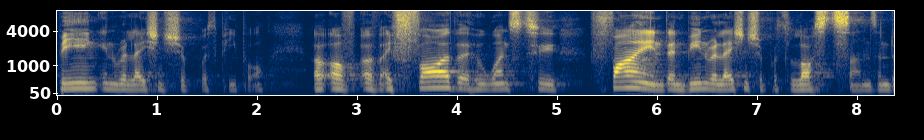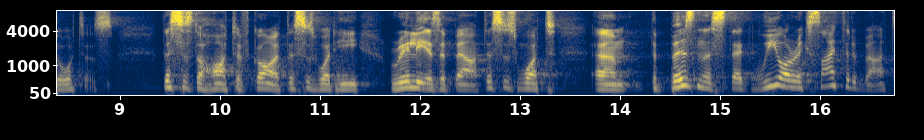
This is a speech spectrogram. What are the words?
being in relationship with people of, of a father who wants to find and be in relationship with lost sons and daughters. This is the heart of God. This is what He really is about. This is what um, the business that we are excited about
